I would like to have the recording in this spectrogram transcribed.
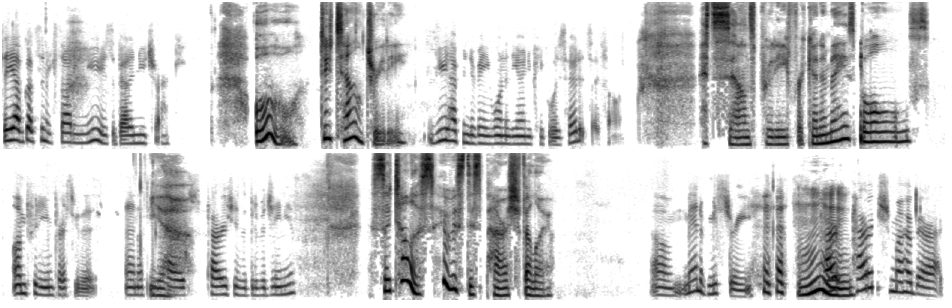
So yeah, I've got some exciting news about a new track. Oh, do tell, Trudy. You happen to be one of the only people who's heard it so far. It sounds pretty freaking amazeballs. I'm pretty impressed with it, and I think Yeah. Parish, Parish is a bit of a genius. So tell us, who is this parish fellow? Um, man of mystery, Mm. Par- Parish Mohabarak,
